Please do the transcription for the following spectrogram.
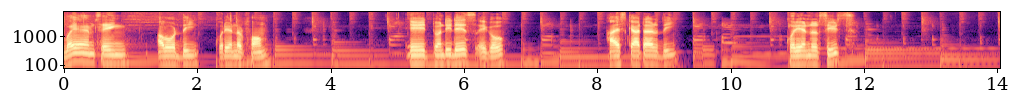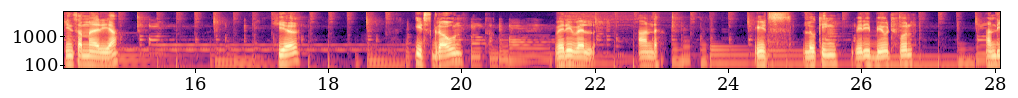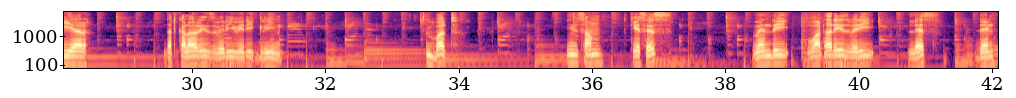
Why I am saying about the coriander farm? A 20 days ago, I scattered the coriander seeds in some area. Here, it's grown very well and it's looking very beautiful and here that color is very very green. But in some cases when the water is very less then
